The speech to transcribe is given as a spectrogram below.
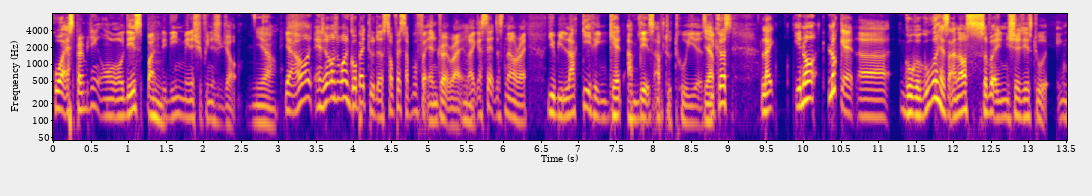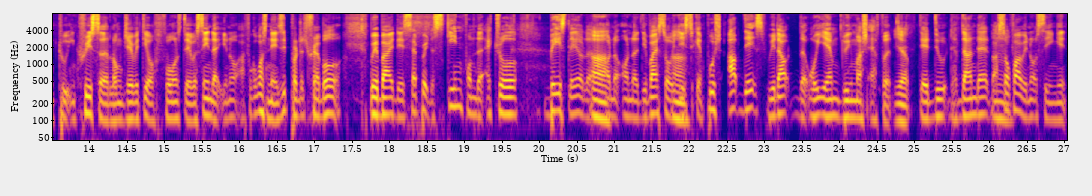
who are experimenting on all this, but they didn't manage to finish the job. Yeah. Yeah, I want, and I also want to go back to the software support for Android, right? Like I said just now, right? You'll be lucky if you can get updates up to two years Yep. because, like you know, look at uh Google. Google has announced several initiatives to in, to increase the longevity of phones. They were saying that you know I forgot what's name. Is it Project Treble, whereby they separate the skin from the actual base layer of the, Uh. on the on the device, so Uh. this you can push updates without the OEM doing much effort. Yep. They do they've done that, but so Mm. far we're not seeing it.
